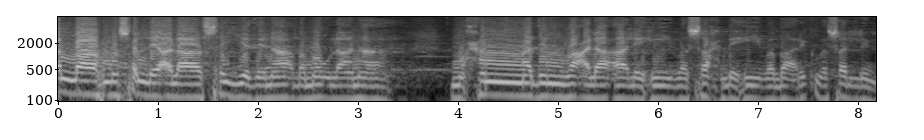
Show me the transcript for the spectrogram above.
اللهم صل على سيدنا ومولانا محمد وعلى آله وصحبه وبارك وسلم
